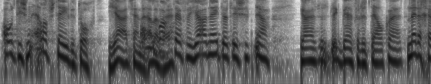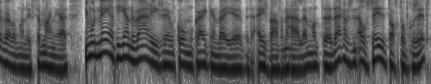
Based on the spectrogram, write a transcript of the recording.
Oh, het is een elfstedentocht. Ja, het zijn er Oh, elf, wacht hè? even. Ja, nee, dat is het. Ja, ja, ik ben even de tel kwijt. Nee, dat geeft wel helemaal niks. Dat maakt niet uit. Je moet 19 januari eens even komen kijken bij, eh, bij de ijsbaan van Haarlem. Want eh, daar hebben ze een Elfstedentocht op gezet.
